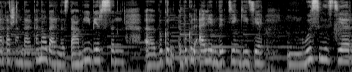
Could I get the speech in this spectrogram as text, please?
Әрқашанда каналдарыңыз дами берсін. Ә, бүкіл, бүкіл әлемдік деңгейде өсіңіздер.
